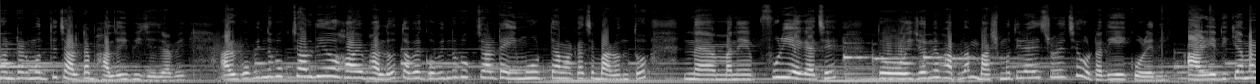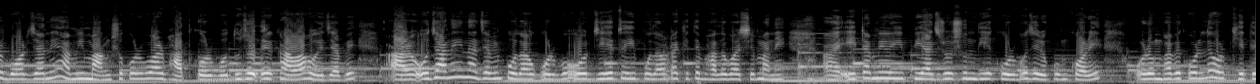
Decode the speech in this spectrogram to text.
ঘণ্টার মধ্যে চালটা ভালোই ভিজে যাবে। আর গোবিন্দভোগ চাল দিয়েও হয় ভালো, তবে গোবিন্দভোগ চালটা এই মুহূর্তে আমার কাছে বাড়ন্ত মানে ফুরিয়ে গেছে। তো ওই জন্য ভাবলাম বাসমতি রাইস রয়েছে, ওটা দিয়েই করে নিই। আর এদিকে আমার বর জানে আমি মাংস করব আর ভাত করব, দুজনের খাওয়া হয়ে যাবে। আর ও জানেই না যে আমি পোলাও করব, ও যেহেতু এই পোলাওটা খেতে ভালোবাসে মানে এটা আমি ওই পেঁয়াজ রসুন দিয়ে করব যেরকম করে, ওরমভাবে করলে ওর খেতে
